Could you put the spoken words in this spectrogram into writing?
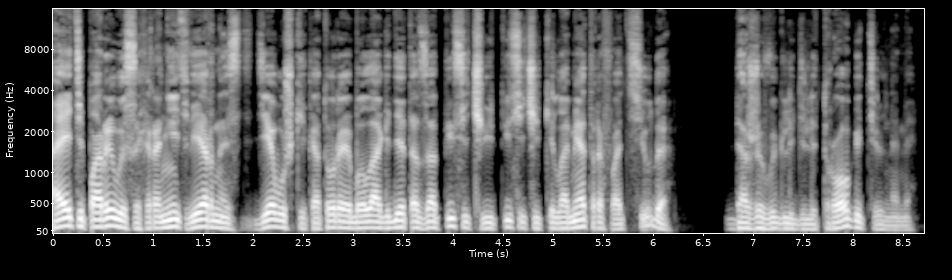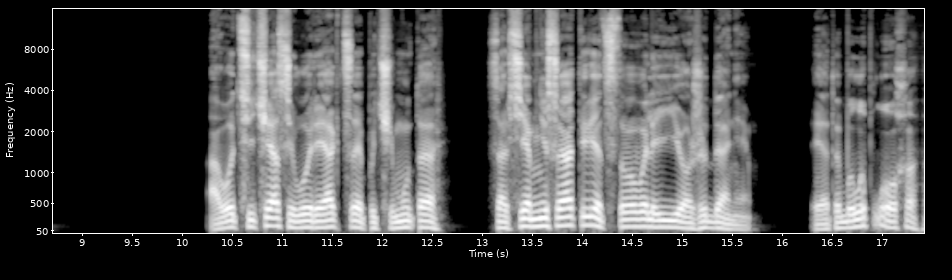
А эти порывы сохранить верность девушке, которая была где-то за тысячи и тысячи километров отсюда, даже выглядели трогательными. А вот сейчас его реакция почему-то совсем не соответствовали ее ожиданиям. Это было плохо.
